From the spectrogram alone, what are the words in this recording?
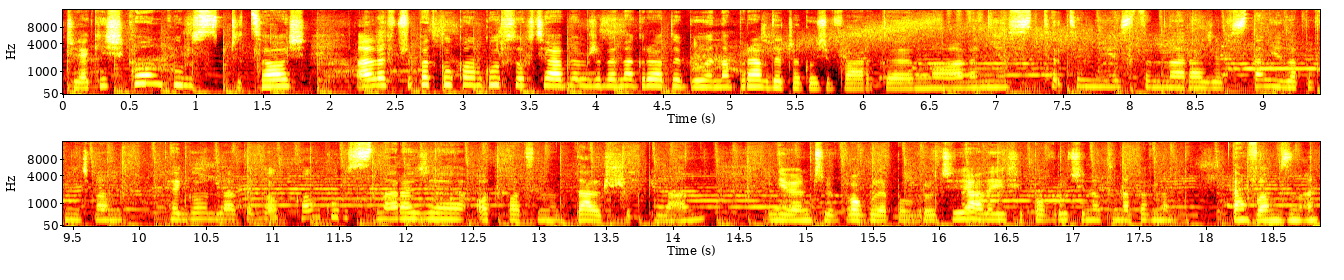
czy jakiś konkurs, czy coś, ale w przypadku konkursu chciałabym, żeby nagrody były naprawdę czegoś warte, no ale niestety nie jestem na razie w stanie zapewnić Wam tego, dlatego konkurs na razie odpadł na dalszy plan i nie wiem, czy w ogóle powróci, ale jeśli powróci, no to na pewno dam Wam znać.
